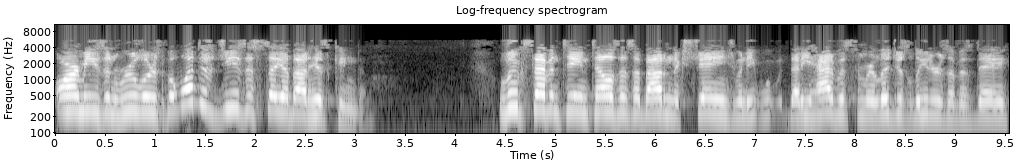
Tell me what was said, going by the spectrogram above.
armies, and rulers. But what does Jesus say about his kingdom? Luke 17 tells us about an exchange he, that he had with some religious leaders of his day.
